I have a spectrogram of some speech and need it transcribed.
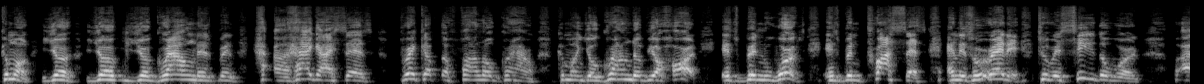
come on. Your your your ground has been uh, haggai says break up the fallow ground. Come on. Your ground of your heart it's been worked it's been processed and it's ready to receive the word. Uh,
